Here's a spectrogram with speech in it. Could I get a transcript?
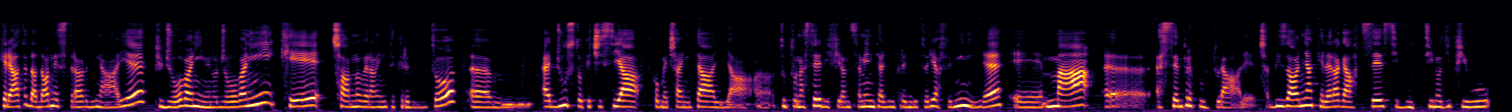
create da donne straordinarie, più giovani, meno giovani, che ci hanno veramente creduto. Um, è giusto che ci sia, come c'è in Italia, uh, tutta una serie di finanziamenti all'imprenditoria femminile, ma eh, è sempre culturale, cioè bisogna che le ragazze si buttino di più,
